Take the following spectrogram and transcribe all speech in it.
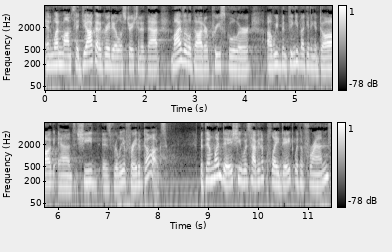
And one mom said, Yeah, I've got a great illustration of that. My little daughter, preschooler, uh, we've been thinking about getting a dog, and she is really afraid of dogs. But then one day she was having a play date with a friend,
